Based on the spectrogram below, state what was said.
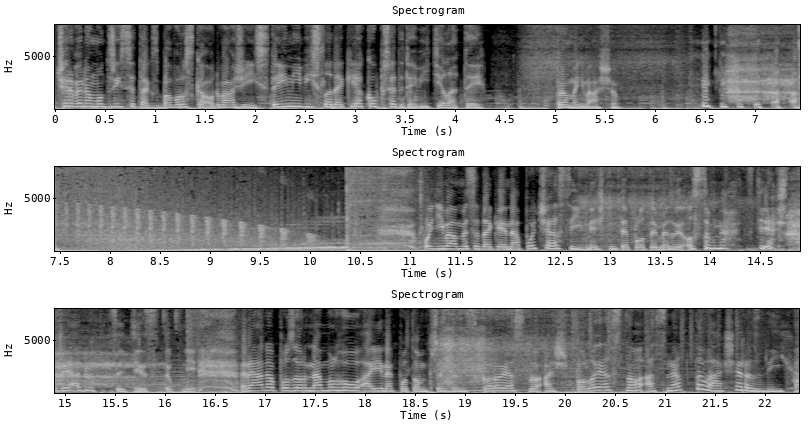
Červenomodří si tak z Bavorska odvážejí stejný výsledek jako před devíti lety. Promiň, Vášo. Podíváme se také na počasí. Dnešní teploty mezi 18 až 23 stupni. Ráno pozor na mlhu a jinak potom přes den skoro jasno až polojasno a snad to váše rozdýchá.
